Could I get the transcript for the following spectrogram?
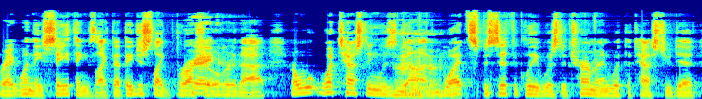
Right when they say things like that, they just like brush Right. over that. Or wh- what testing was done? What specifically was determined with the test you did?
